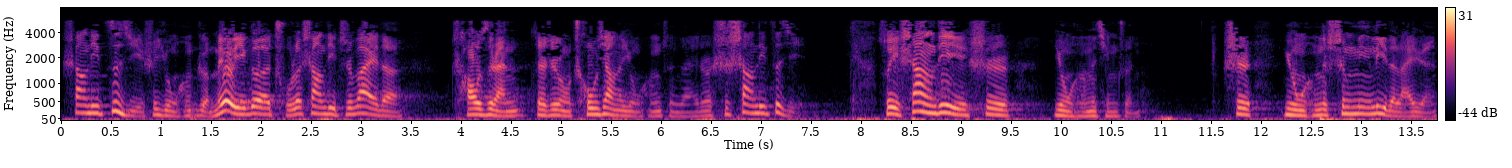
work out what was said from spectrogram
上帝自己是永恒者，没有一个除了上帝之外的超自然的这种抽象的永恒存在，就是是上帝自己。所以，上帝是永恒的青春，是永恒的生命力的来源。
